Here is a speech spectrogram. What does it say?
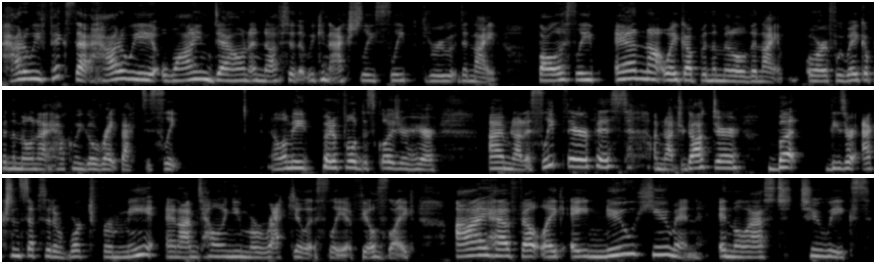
how do we fix that? How do we wind down enough so that we can actually sleep through the night, fall asleep, and not wake up in the middle of the night? Or if we wake up in the middle of the night, how can we go right back to sleep? Now, let me put a full disclosure here. I'm not a sleep therapist, I'm not your doctor, but these are action steps that have worked for me. And I'm telling you, miraculously, it feels like I have felt like a new human in the last two weeks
